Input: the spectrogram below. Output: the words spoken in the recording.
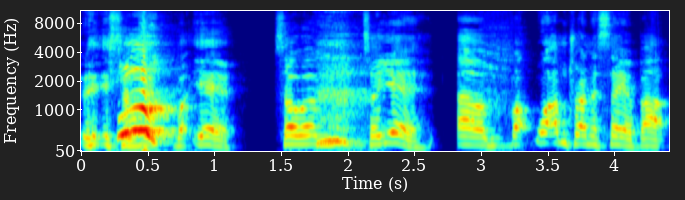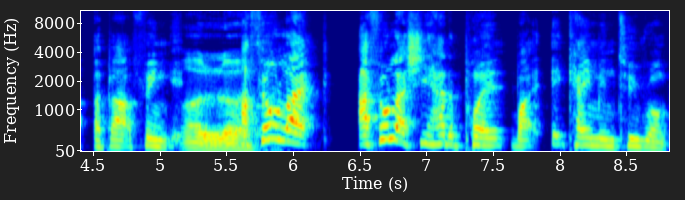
It's a but yeah. So um, so yeah. Um, but what I'm trying to say about about thing, Oh lord. I feel like I feel like she had a point, but it came in too wrong.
